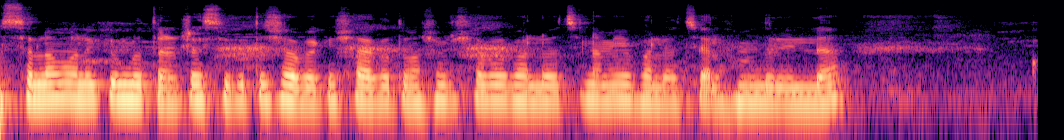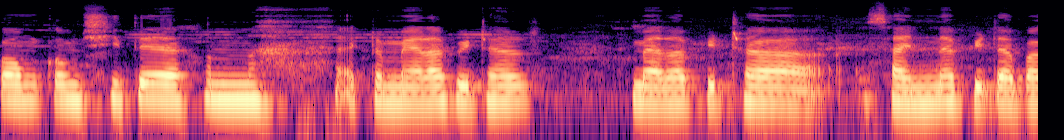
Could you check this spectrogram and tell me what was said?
আসসালামু আলাইকুম, নতুন রেসিপিতে সবাইকে স্বাগত। করি সবাই ভালো আছেন, আমিও ভালো আছি, আলহামদুলিল্লাহ। কম কম শীতে এখন একটা মেরা পিঠার মেরা পিঠা সাইন্না পিঠা বা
